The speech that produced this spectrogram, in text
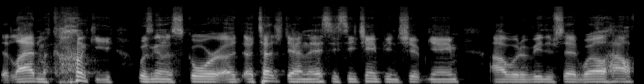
that Ladd McConkey was going to score a, a, touchdown in the SEC championship game, I would have either said, "Well, how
